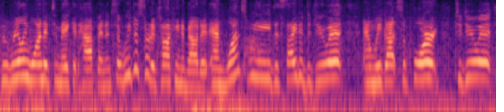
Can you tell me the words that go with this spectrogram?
who really wanted to make it happen. And so we just started talking about it. And once we decided to do it and we got support to do it,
